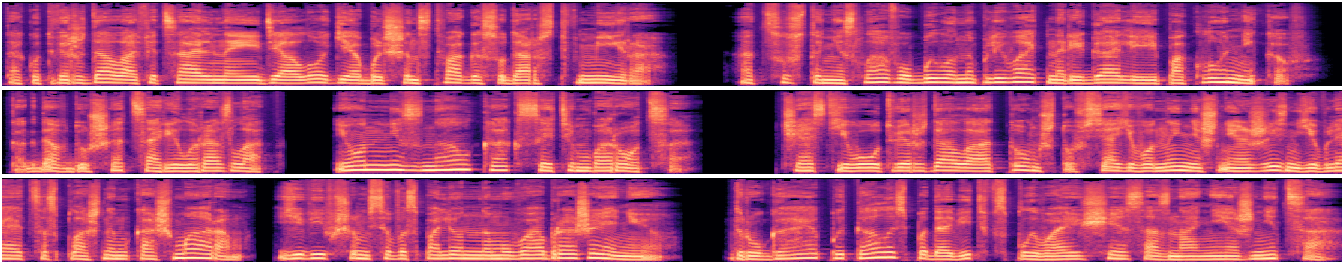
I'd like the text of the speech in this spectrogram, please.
Так утверждала официальная идеология большинства государств мира. Отцу Станиславу было наплевать на регалии и поклонников, когда в душе царил разлад, и он не знал, как с этим бороться. Часть его утверждала о том, что вся его нынешняя жизнь является сплошным кошмаром, явившимся воспаленному воображению. Другая пыталась подавить всплывающее сознание жнеца.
